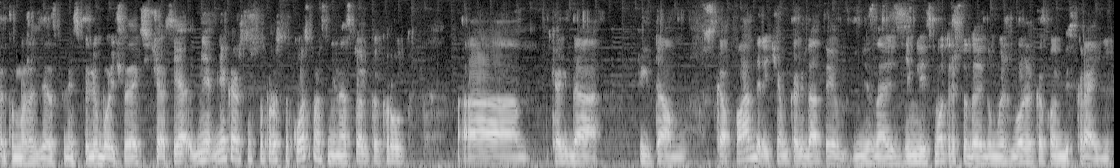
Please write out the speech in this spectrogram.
это может сделать, в принципе, любой человек сейчас. Я, мне, мне кажется, что просто космос не настолько крут, а, когда ты там в скафандре, чем когда ты, не знаю, с земли смотришь туда и думаешь, боже, какой он бескрайний.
